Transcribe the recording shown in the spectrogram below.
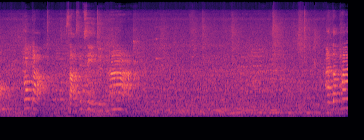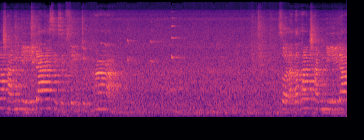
2 เท่ากับ 34.5 อัตภาคชั้นนี้ได้ 44.5 ส่วนอัตภาคชั้นนี้ได้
